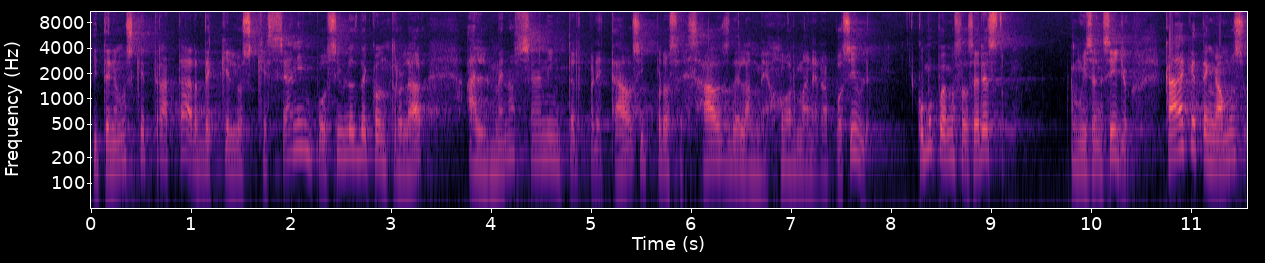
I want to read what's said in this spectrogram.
y tenemos que tratar de que los que sean imposibles de controlar al menos sean interpretados y procesados de la mejor manera posible. ¿Cómo podemos hacer esto? Muy sencillo. Cada que tengamos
